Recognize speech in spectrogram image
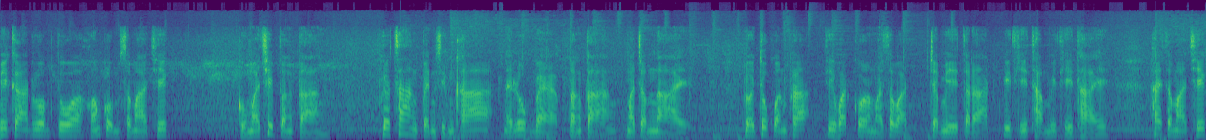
มีการรวมตัวของกลุ่มสมาชิก กลุ่มอาชีพต่างๆ เพื่อสร้างเป็นสินค้าในรูปแบบต่างๆ มาจำหน่าย โดยทุกวันพระที่วัดโกรมหาสวัสดิ์จะมีตลาดวิถีธรรมวิถีไทย ให้สมาชิก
